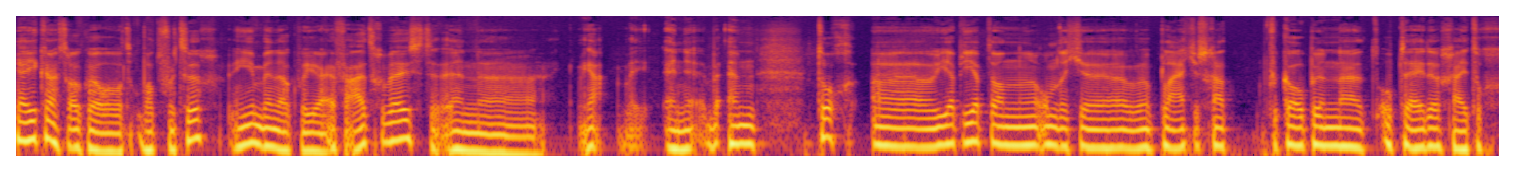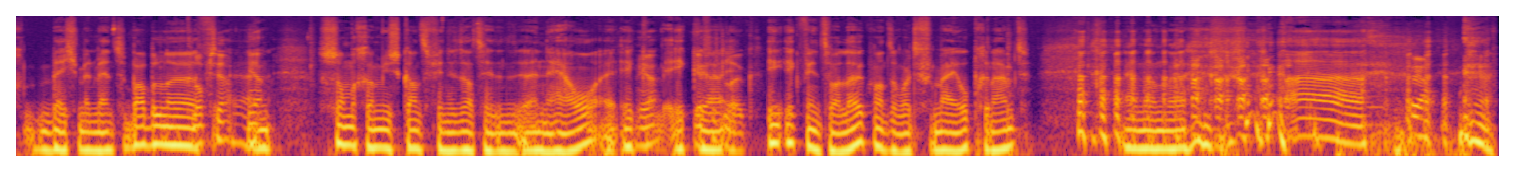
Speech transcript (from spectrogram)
ja, je krijgt er ook wel wat, wat voor terug. En je bent ook weer even uit geweest. En ja, en, en toch, je, hebt, je hebt dan, omdat je plaatjes gaat verkopen na het optreden, ga je toch een beetje met mensen babbelen. Klopt, ja. En Ja. Sommige muzikanten vinden dat een, hel. Ik, Ja, ik, vindt het eh, leuk. Ik, ik vind het wel leuk, want dan wordt het voor mij opgeruimd. en dan... eh, Ah. Ja.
